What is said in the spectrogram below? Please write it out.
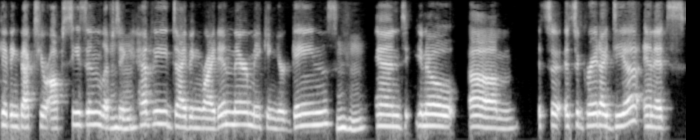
getting back to your off season, lifting mm-hmm. heavy, diving right in there, making your gains. Mm-hmm. And you know, um, it's a it's a great idea, and it's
